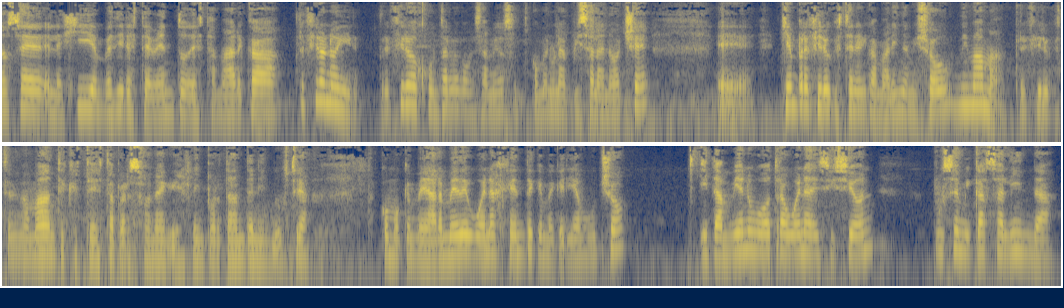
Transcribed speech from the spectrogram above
no sé, elegí en vez de ir a este evento de esta marca, prefiero no ir, prefiero juntarme con mis amigos a comer una pizza a la noche. Eh, ¿Quién prefiero que esté en el camarín de mi show? Mi mamá. Prefiero que esté mi mamá antes que esté esta persona que es la importante en la industria. Como que me armé de buena gente que me quería mucho. Y también hubo otra buena decisión. Puse mi casa linda.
